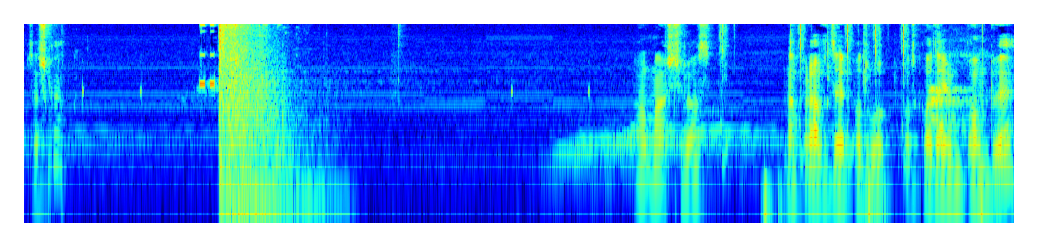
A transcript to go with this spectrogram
Apteczka? O, masz los. Naprawdę podkładają bomby?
